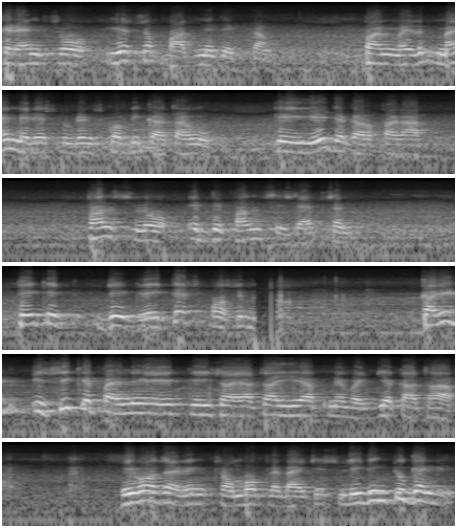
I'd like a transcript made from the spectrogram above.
क्रैंप्स हो ये सब बाद में देखता हूँ। पर मैं, मैं मेरे स्टूडेंट्स को भी कहता हूँ कि ये जगह पर आप पल्स लो if the pulse is absent take it the greatest possible करीब इसी के पहले एक केस आया था, ये अपने वैद्य का था। He was having thrombophlebitis leading to gangrene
